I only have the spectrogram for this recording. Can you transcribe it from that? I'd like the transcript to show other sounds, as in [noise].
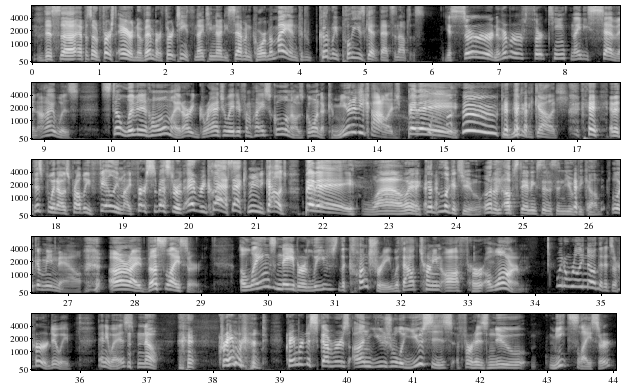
This uh, episode first aired November 13th, 1997. Corey, my man, could, could we please get that synopsis? Yes, sir. November 13th, 97. I was still living at home. I had already graduated from high school and I was going to community college, baby. [laughs] Community college. [laughs] and at this point, I was probably failing my first semester of every class at community college, baby. Wow, wait, good look at you. What an upstanding citizen you've become. [laughs] Look at me now. All right, the slicer. Elaine's neighbor leaves the country without turning off her alarm. We don't really know that it's a her, do we? Anyways, [laughs] no. [laughs] Kramer Kramer discovers unusual uses for his new meat slicer.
